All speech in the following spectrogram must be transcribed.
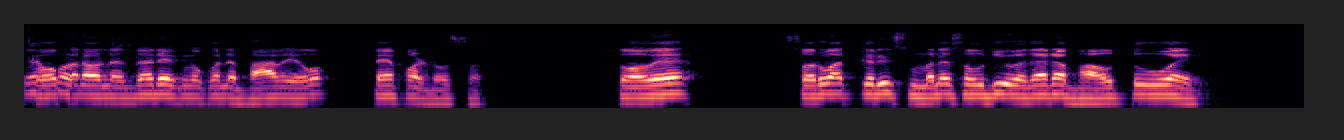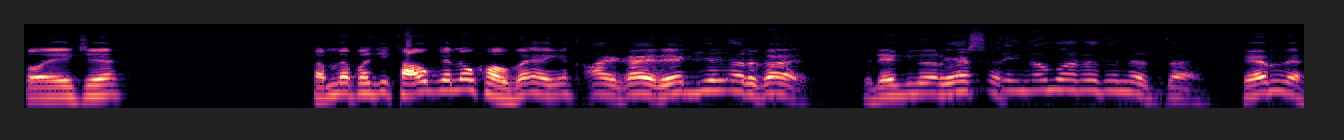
છોકરાઓને દરેક લોકોને ભાવે એવો પેપર ઢોસો. તો હવે શરૂઆત કરીશ. મને સૌથી વધારે ભાવતું હોય તો એ છે. તમે પછી ખાવ કે ન ખાવ ભાઈ અહીંયા? રેગ્યુલર ખાય. રેગ્યુલર અમારે અમારાથી થાય. કેમ ને?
